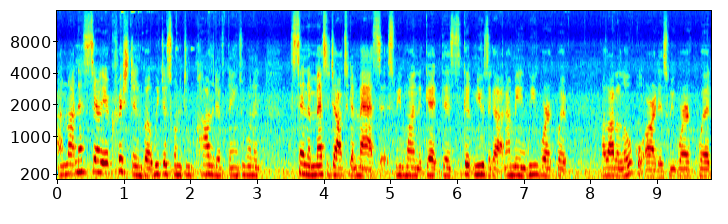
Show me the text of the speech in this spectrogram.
I'm not necessarily a Christian, but we just want to do positive things. We want to send a message out to the masses. We want to get this good music out. And I mean, we work with a lot of local artists. We work with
